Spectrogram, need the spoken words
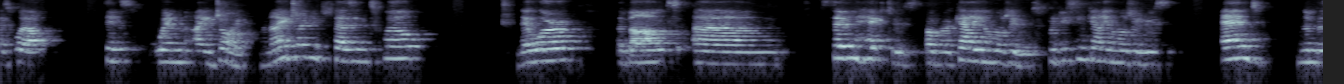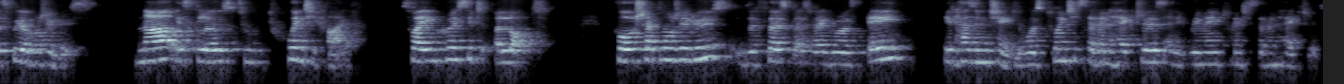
as well since when I joined. When I joined in 2012, there were about um, seven hectares of Carillon Angelus, producing Carillon Angelus and number three of Angelus. Now it's close to 25. So I increased it a lot. For Château Angelus, the first classified growth A, it hasn't changed. It was 27 hectares and it remained 27 hectares.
